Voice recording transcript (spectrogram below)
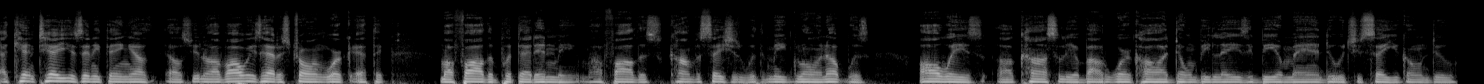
I can't tell you anything else, else. You know, I've always had a strong work ethic. My father put that in me. My father's conversations with me growing up was always uh, constantly about work hard, don't be lazy, be a man, do what you say you're gonna do,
